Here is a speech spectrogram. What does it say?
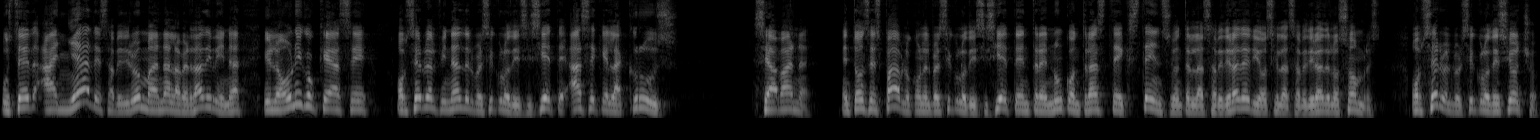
Usted añade sabiduría humana a la verdad divina y lo único que hace, observe al final del versículo 17, hace que la cruz sea vana. Entonces Pablo, con el versículo 17, entra en un contraste extenso entre la sabiduría de Dios y la sabiduría de los hombres. Observe el versículo 18,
